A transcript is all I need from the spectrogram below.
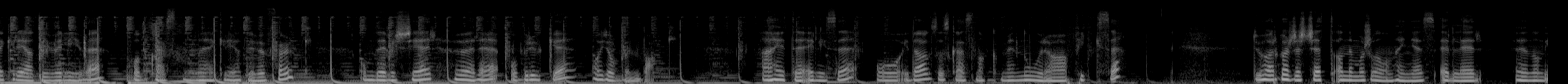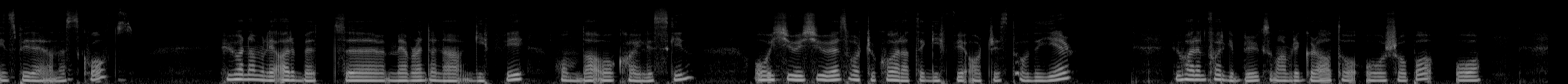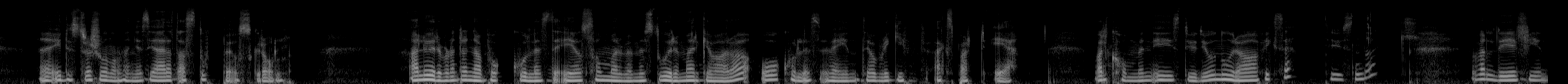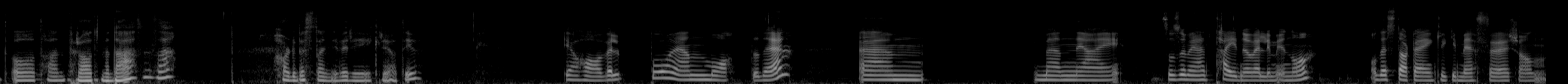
Det kreative livet, podkasten med kreative folk. Om det vi ser, hører og bruker, og jobben bak. Jeg heter Elise, og i dag skal jeg snakke med Nora Fikse. Du har kanskje sett animasjonene hennes eller eh, noen inspirerende quotes. Hun har nemlig arbeidet eh, med bl.a. Giffy, Honda og Kylie Skin. Og i 2020 så ble hun kåra til Giffy Artist of the Year. Hun har en fargebruk som jeg blir glad av å se på, og eh, illustrasjonene hennes gjør at jeg stopper å scrolle. Jeg lurer bl.a. på hvordan det er å samarbeide med store merkevarer, og hvordan veien til å bli GIF-ekspert er. Velkommen i studio, Nora Fikse. Tusen takk. Veldig fint å ta en prat med deg, syns jeg. Har du bestandig vært kreativ? Jeg har vel på en måte det. Um, men jeg Sånn som jeg tegner veldig mye nå, og det starta jeg egentlig ikke med før sånn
